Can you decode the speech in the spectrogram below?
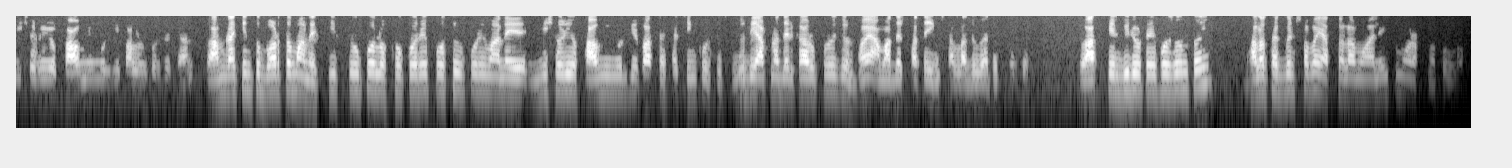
মিশরীয় ফার্মি মুরগি পালন করতে চান আমরা কিন্তু বর্তমানে শীতকে উপলক্ষ করে প্রচুর পরিমাণে মিশরীয় ফার্মি মুরগির বাচ্চা হ্যাচিং করতেছি। যদি আপনাদের কারও প্রয়োজন হয়, আমাদের সাথে ইনশাল্লাহ যোগাযোগ করবেন। তো আজকের ভিডিওটা এ পর্যন্তই। ভালো থাকবেন সবাই। আসসালামু আলাইকুম রহমতুল্লাহ।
